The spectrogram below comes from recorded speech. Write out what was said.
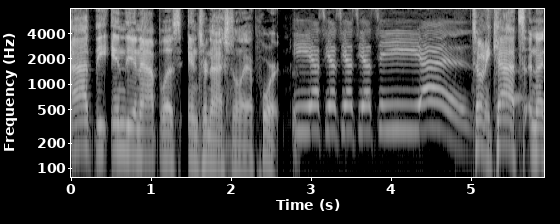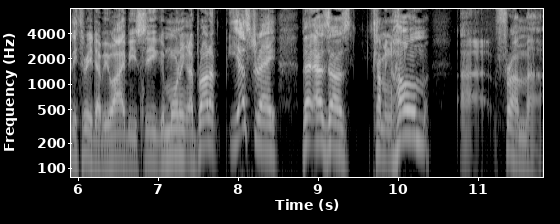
at the Indianapolis International Airport. Yes, yes, yes, yes, yes. Tony Katz, 93 WIBC. Good morning. I brought up yesterday that as I was coming home uh, from uh,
